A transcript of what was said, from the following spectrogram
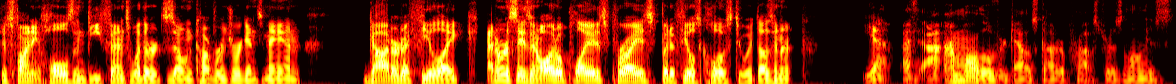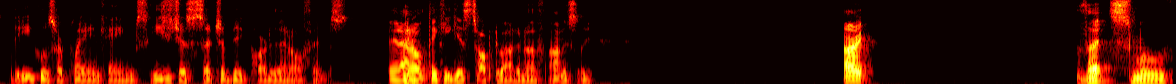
just finding holes in defense, whether it's zone coverage or against man. Goedert, I feel like I don't want to say is an auto play at his price, but it feels close to it, doesn't it? Yeah, I, I'm all over Dallas Goedert props for as long as the Eagles are playing games. He's just such a big part of that offense, and I don't think he gets talked about enough, honestly. All right, let's move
